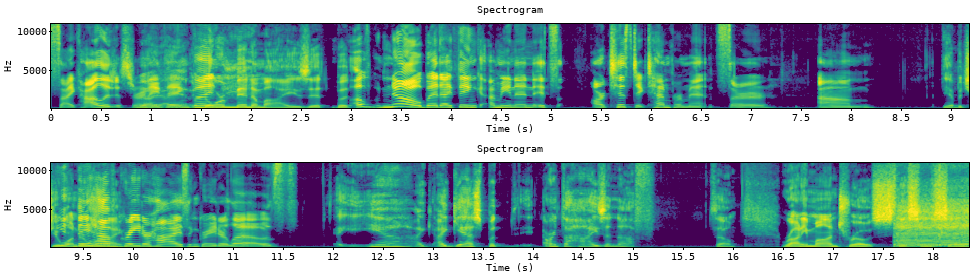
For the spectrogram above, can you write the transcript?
psychologist or Right, anything, but nor minimize it, but oh no, but I think I mean, and it's artistic temperaments or. Um, yeah, but you wonder why they why. have greater highs and greater lows. Yeah, I, I guess, but aren't the highs enough? So, Ronnie Montrose. This is uh,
